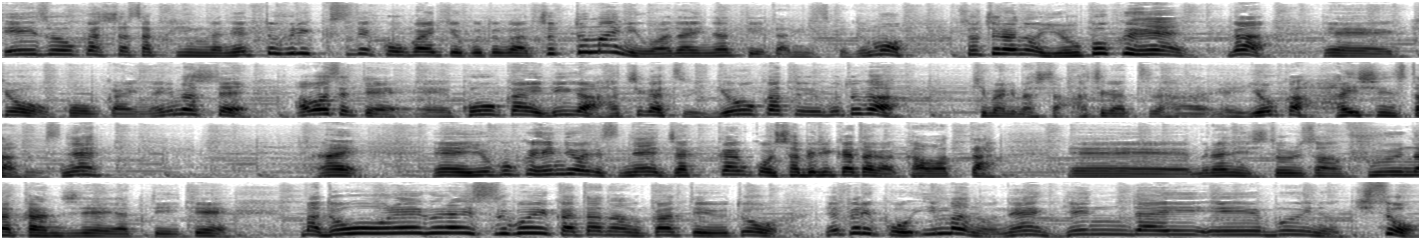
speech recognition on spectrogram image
映像化した作品がネットフリックスで公開ということがちょっと前に話題になっていたんですけどもそちらの予告編が、えー、今日公開になりまして合わせて、えー、公開日が8月8日ということが決まりました。8月8日配信スタートですね。はい。えー、予告編ではですね、若干こう喋り方が変わった、えー、村西徹さん風な感じでやっていて、まあ、どれぐらいすごい方なのかっていうと、やっぱりこう、今のね、現代 AV の基礎、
